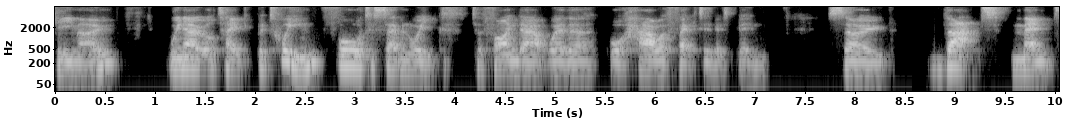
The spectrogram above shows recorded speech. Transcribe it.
chemo. we know it will take between four to seven weeks to find out whether or how effective it's been. So that meant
